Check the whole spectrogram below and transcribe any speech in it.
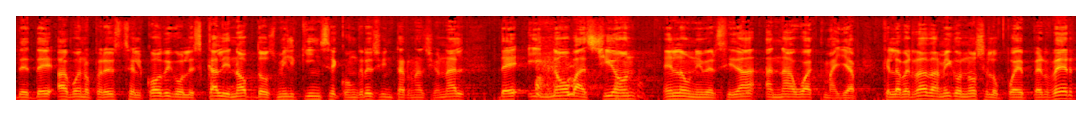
de, ah bueno, pero este es el código, el Scaling Up 2015, Congreso Internacional de Innovación en la Universidad Anáhuac Mayap, que la verdad, amigo, no se lo puede perder,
